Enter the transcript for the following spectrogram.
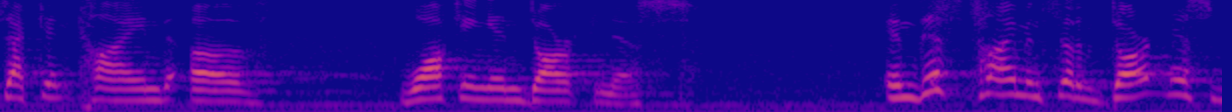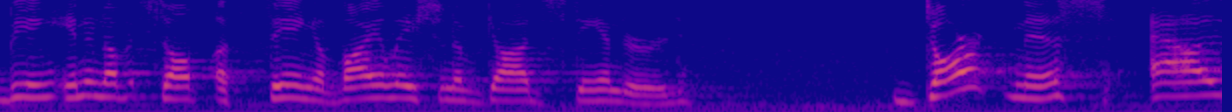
second kind of walking in darkness in this time, instead of darkness being in and of itself a thing, a violation of God's standard, darkness as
